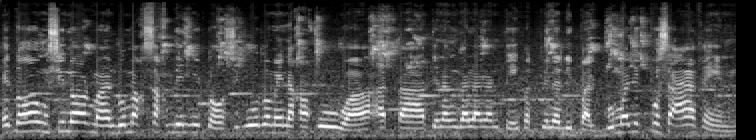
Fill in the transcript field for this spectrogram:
Itong si Norman, bumaksak din ito. Siguro may nakakuha at ah, tinanggalan ng tape at pinalipad. Bumalik po sa akin.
